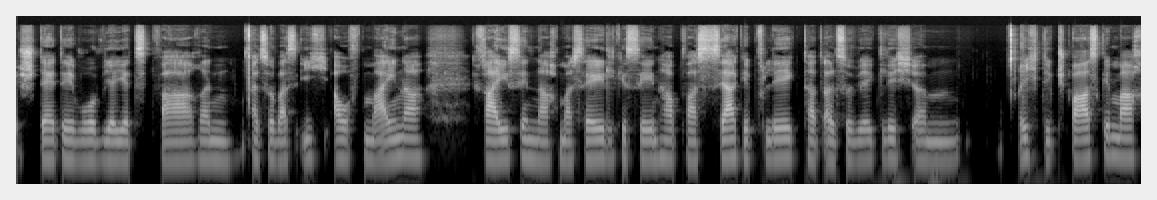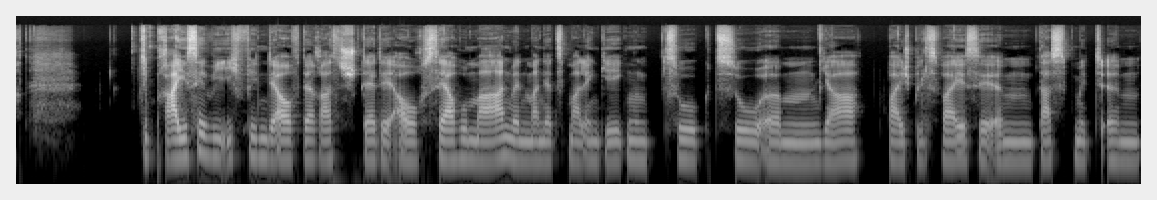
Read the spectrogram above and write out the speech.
Stätte, wo wir jetzt waren also, was ich auf meiner Reise nach Marseille gesehen habe, war sehr gepflegt, hat also wirklich, ähm, richtig Spaß gemacht. Die Preise, wie ich finde, auf der Raststätte auch sehr human, wenn man jetzt mal im Gegenzug zu, ähm, ja, beispielsweise, ähm, das mit, ähm,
